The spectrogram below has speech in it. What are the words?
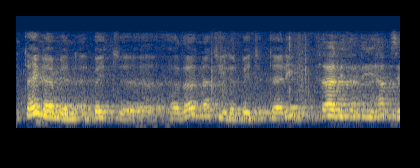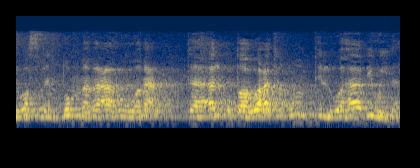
انتهينا من البيت آه، هذا. نأتي إلى البيت التالي. ثالث ذي همز وصل ضم معه ومع تاء المطاوعة ضم الوهاب ويلا.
